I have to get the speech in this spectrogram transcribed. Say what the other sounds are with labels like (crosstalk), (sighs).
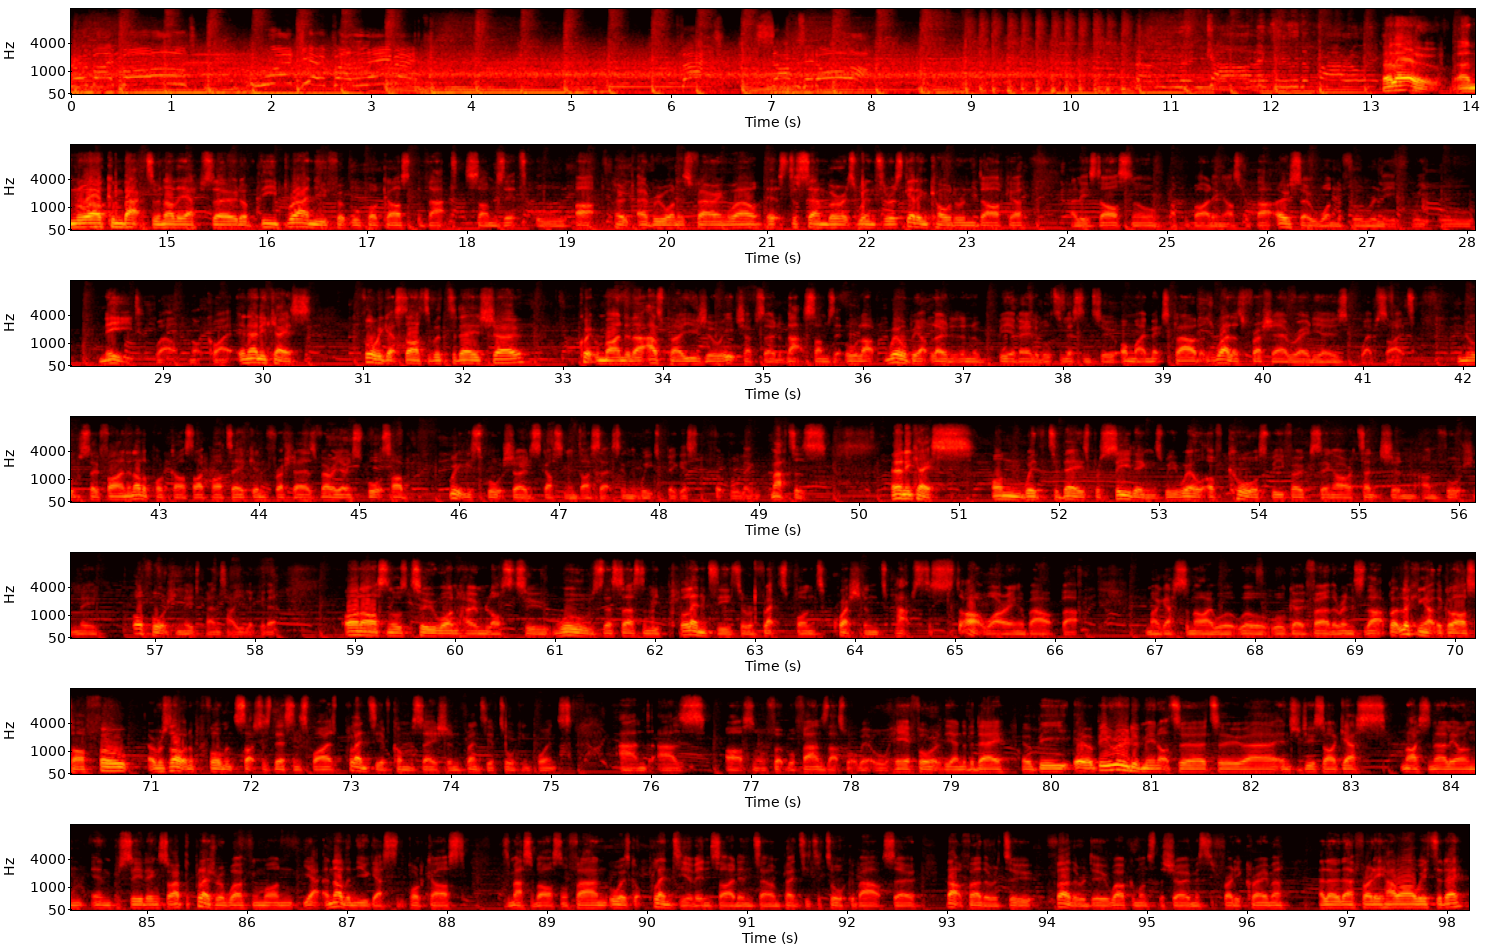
through by Bold. Would you believe it? That sums it all up. Hello, and welcome back to another episode of the brand new football podcast that sums it all up. Hope everyone is faring well. It's December, it's winter, it's getting colder and darker. At least Arsenal are providing us with that oh so wonderful relief we all need. Well, not quite. In any case, before we get started with today's show, quick reminder that, as per usual, each episode of That Sums It All Up will be uploaded and will be available to listen to on my Mixcloud as well as Fresh Air Radio's website. You can also find another podcast I partake in, Fresh Air's very own Sports Hub, weekly sports show discussing and dissecting the week's biggest footballing matters. In any case, on with today's proceedings, we will, of course, be focusing our attention, unfortunately, or fortunately, depends how you look at it, on Arsenal's 2 1 home loss to Wolves. There's certainly plenty to reflect upon, to question, to perhaps to start worrying about, but my guests and I will, will, will go further into that. But looking at the glass half full, a result in a performance such as this inspires plenty of conversation, plenty of talking points. And as Arsenal football fans, that's what we're all here for. At the end of the day, it would be it would be rude of me not to to uh, introduce our guests nice and early on in proceedings. So I have the pleasure of welcoming on yet another new guest to the podcast. He's a massive Arsenal fan, always got plenty of inside intel and plenty to talk about. So without further ado, further ado, welcome onto the show, Mr. Freddie Kramer. Hello there, Freddie. How are we today?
